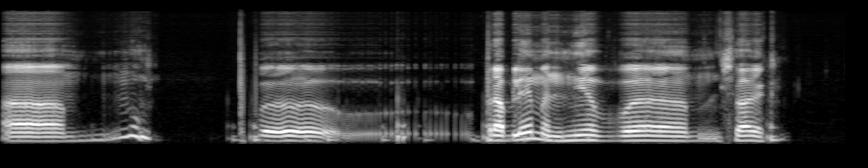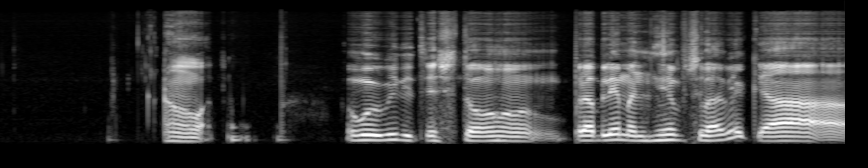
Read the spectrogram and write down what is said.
а, ну, проблема не в человеке. Вот. Вы увидите, что проблема не в человеке, а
